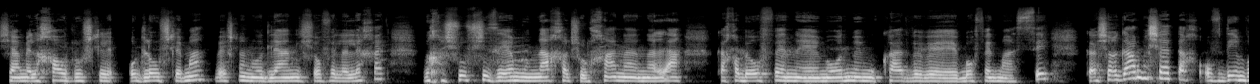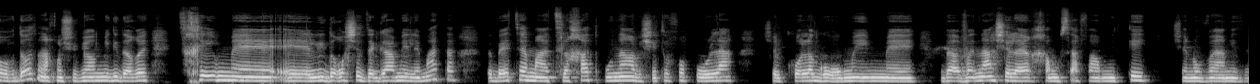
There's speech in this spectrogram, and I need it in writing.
שהמלאכה עוד לא, של... עוד לא הושלמה, ויש לנו עוד לאן לשאוף וללכת, וחשוב שזה יהיה מונח על שולחן ההנהלה, ככה באופן אה, מאוד ממוקד ובאופן מעשי, כאשר גם בשטח עובדים ועובדות, אנחנו שוויון מגדרי, צריכים אה, אה, לדרוש את זה גם מלמטה, ובעצם ההצלחה תמונה בשיתוף הפעולה של כל הגורמים, והבנה של הערך המוסף האמיתי שנובע מזה.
